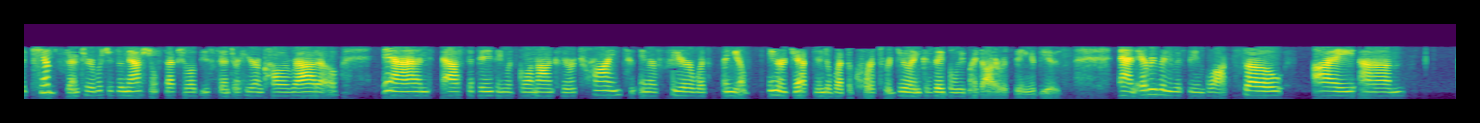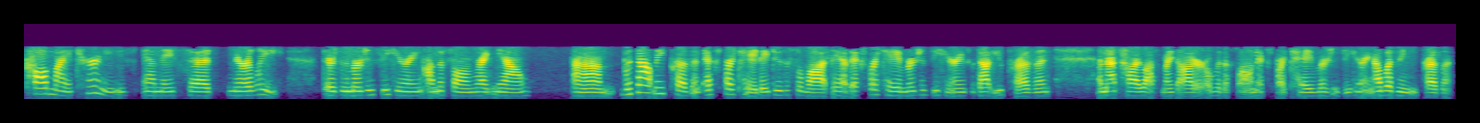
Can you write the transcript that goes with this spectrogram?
the Kempe Center, which is a national sexual abuse center here in Colorado, and asked if anything was going on because they were trying to interfere with, you know, interject into what the courts were doing because they believed my daughter was being abused, and everybody was being blocked. So I um, called my attorneys, and they said, Maralee, there's an emergency hearing on the phone right now. Um, without me present, ex parte, they do this a lot. They have ex parte emergency hearings without you present, and that's how I lost my daughter over the phone, ex parte emergency hearing. I wasn't even present.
